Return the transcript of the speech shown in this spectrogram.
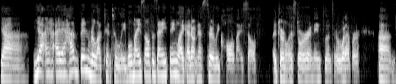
Yeah. Yeah. I, I have been reluctant to label myself as anything. Like I don't necessarily call myself a journalist or an influencer or whatever. Um,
